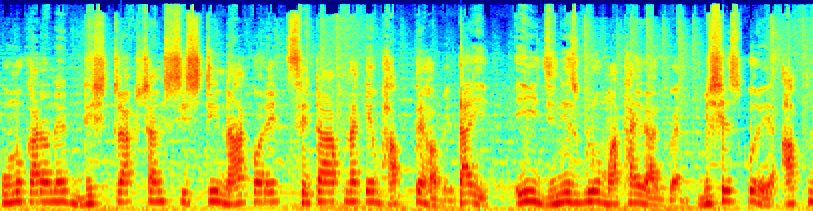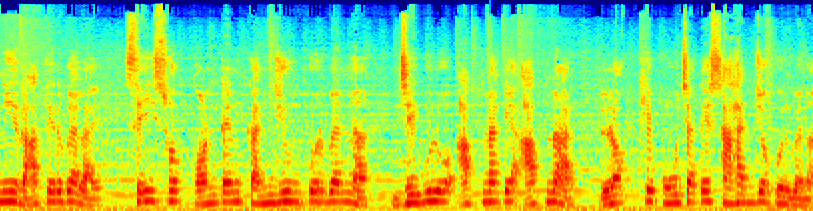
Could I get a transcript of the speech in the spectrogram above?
কোনো কারণের ডিস্ট্রাকশন সৃষ্টি না করে, সেটা আপনাকে ভাবতে হবে। তাই এই জিনিসগুলো মাথায় রাখবেন। বিশেষ করে আপনি রাতের বেলায় সেই সব কন্টেন্ট কনজিউম করবেন না, যেগুলো আপনাকে আপনার লক্ষ্যে পৌঁছাতে সাহায্য করবে না।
